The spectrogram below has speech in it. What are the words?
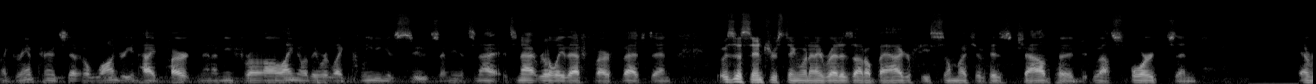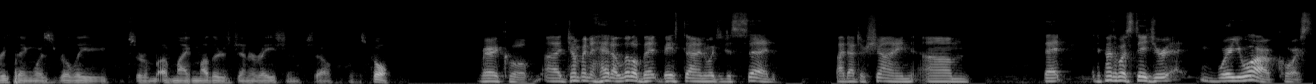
my grandparents had a laundry in Hyde Park, man. I mean, for all I know, they were like cleaning his suits. I mean, it's not it's not really that far fetched. And it was just interesting when I read his autobiography. So much of his childhood, well, sports and everything was really sort of of my mother's generation. So it was cool. Very cool. Uh, jumping ahead a little bit based on what you just said by Dr. Schein, um, that it depends on what stage you're, where you are, of course.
